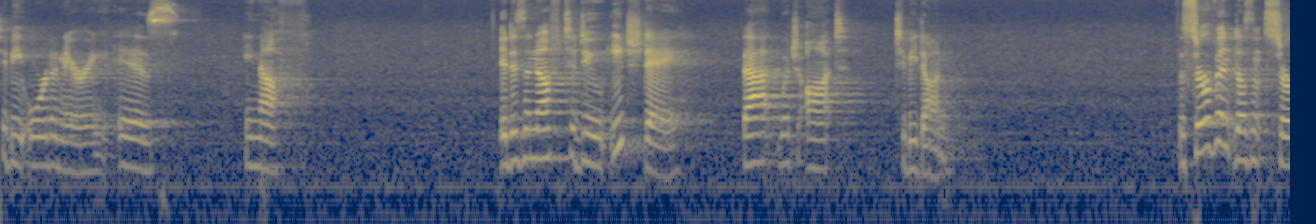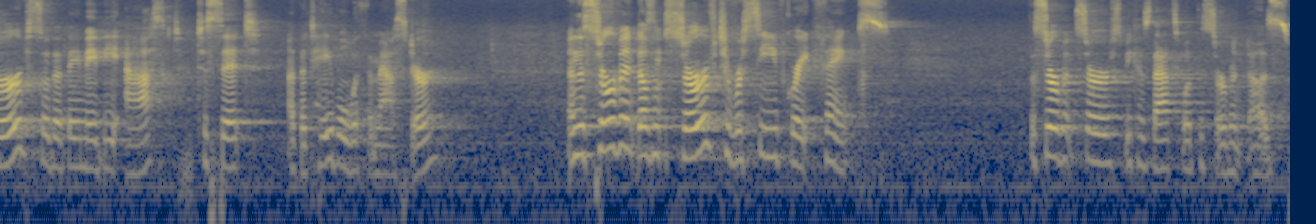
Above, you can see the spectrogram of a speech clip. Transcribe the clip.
to be ordinary is enough. It is enough to do each day that which ought to be done. The servant doesn't serve so that they may be asked to sit at the table with the master. And the servant doesn't serve to receive great thanks. The servant serves because that's what the servant does.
